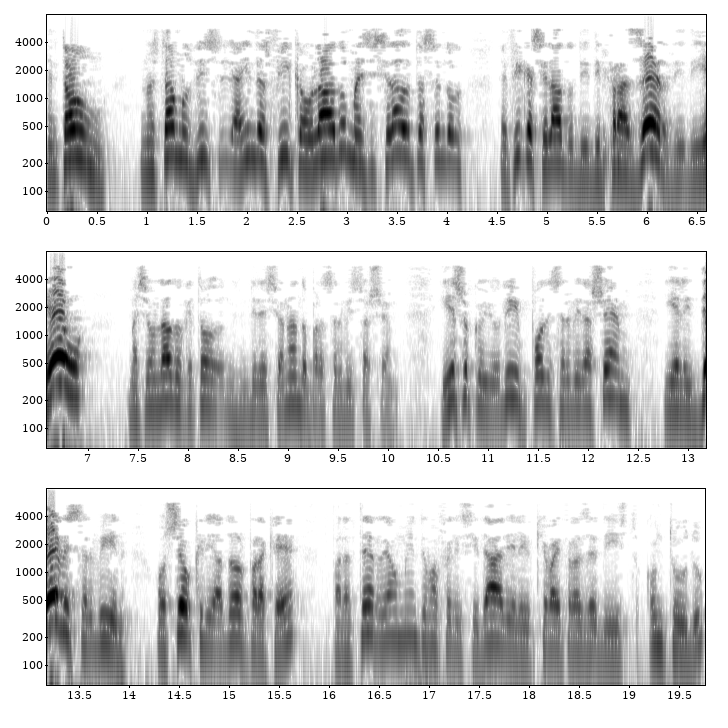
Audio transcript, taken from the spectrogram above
Então, não estamos, ainda fica ao lado, mas esse lado está sendo, fica esse lado de, de prazer, de, de, eu, mas é um lado que estou direcionando para o serviço a Hashem. E isso que o Yudi pode servir a Hashem, e ele deve servir o seu Criador para quê? Para ter realmente uma felicidade ele, que vai trazer disto. Contudo,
